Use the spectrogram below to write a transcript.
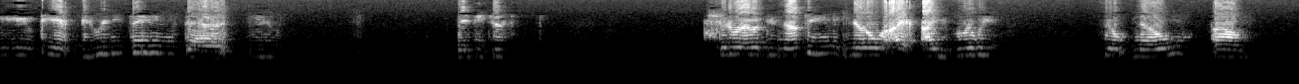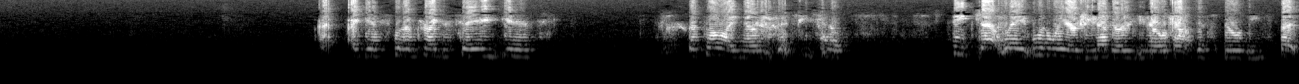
you can't do anything. That you maybe just sit around and do nothing. You know, I, I really don't know. Um, I, I guess what I'm trying to say is that's all I know is that people think that way or one way or the other, you know, about disabilities. But,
